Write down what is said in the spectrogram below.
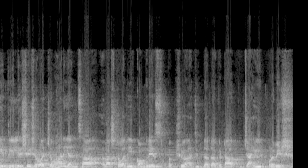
येथील शेषराव चव्हाण यांचा राष्ट्रवादी काँग्रेस पक्ष अजितदादा गटात जाहीर प्रवेश.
